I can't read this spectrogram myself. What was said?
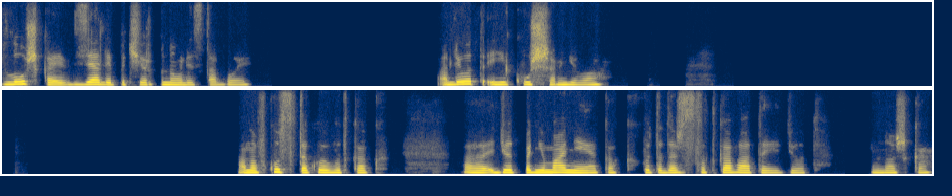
ложкой взяли, почерпнули с тобой. А лед и кушаем его. А на вкус такой вот, как э, идет понимание, как какой-то даже сладковато идет немножко.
